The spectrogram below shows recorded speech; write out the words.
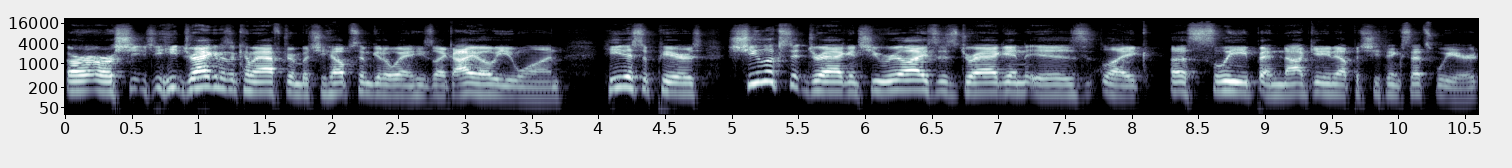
or or she he Dragon doesn't come after him, but she helps him get away. And he's like, "I owe you one." He disappears. She looks at Dragon. She realizes Dragon is like asleep and not getting up, and she thinks that's weird.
